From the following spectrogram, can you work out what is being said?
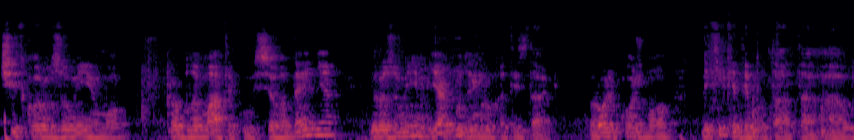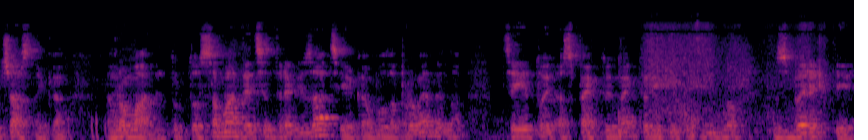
чітко розуміємо проблематику сьогодення і розуміємо, як будемо рухатись далі. Роль кожного не тільки депутата, а учасника громади. Тобто сама децентралізація, яка була проведена, це є той аспект, той вектор, який потрібно зберегти.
